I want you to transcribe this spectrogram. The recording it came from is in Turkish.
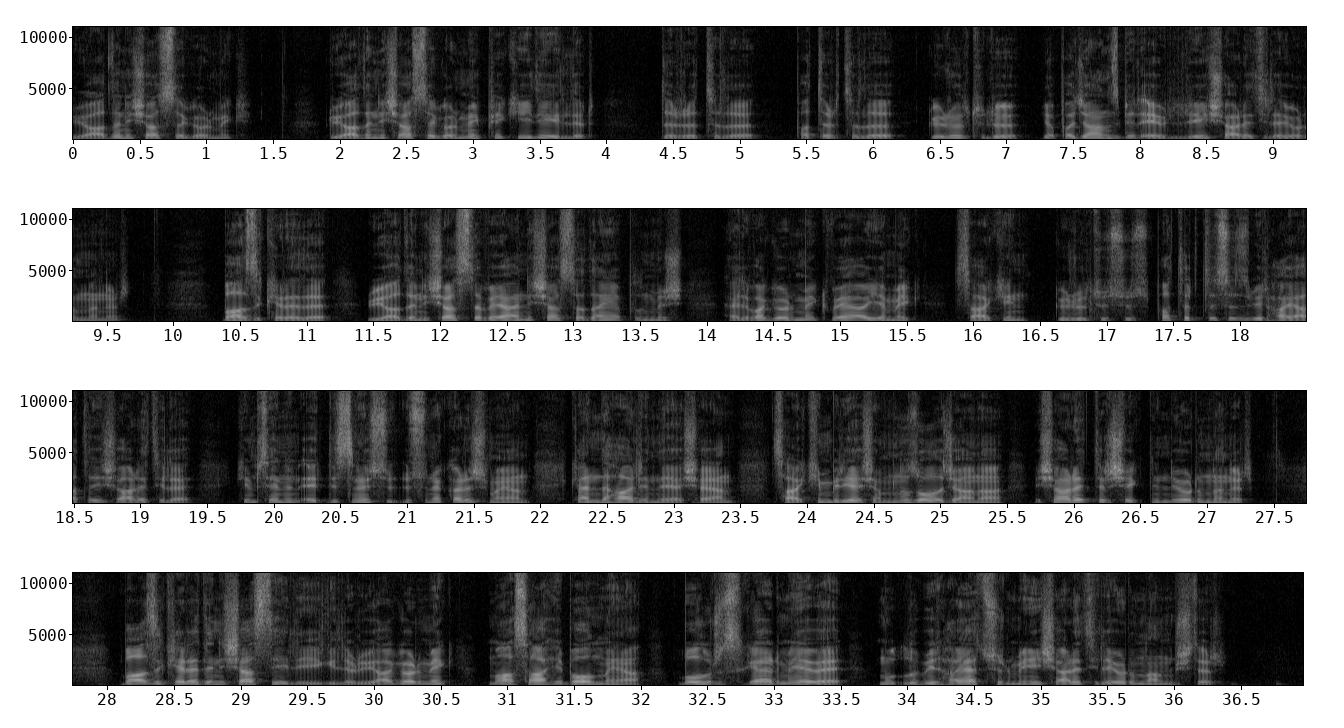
Rüyada nişasta görmek. Rüyada nişasta görmek pek iyi değildir. Dırıltılı, patırtılı, gürültülü, yapacağınız bir evliliği işaret ile yorumlanır. Bazı kere de rüyada nişasta veya nişastadan yapılmış helva görmek veya yemek, sakin, gürültüsüz, patırtısız bir hayata işaret ile kimsenin etlisine sütlüsüne karışmayan, kendi halinde yaşayan, sakin bir yaşamınız olacağına işarettir şeklinde yorumlanır. Bazı kere de nişasta ile ilgili rüya görmek, mal sahibi olmaya, bol rızık ermeye ve mutlu bir hayat sürmeye işaret ile yorumlanmıştır.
